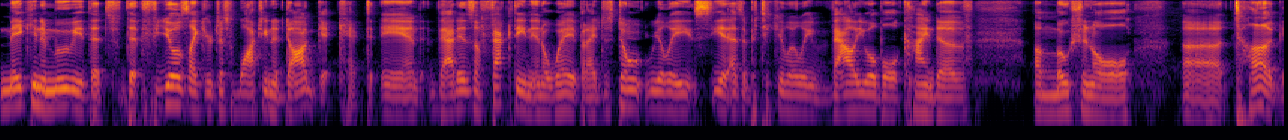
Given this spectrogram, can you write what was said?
making a movie that's that feels like you're just watching a dog get kicked and that is affecting in a way, but I just don't really see it as a particularly valuable kind of emotional uh, tug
